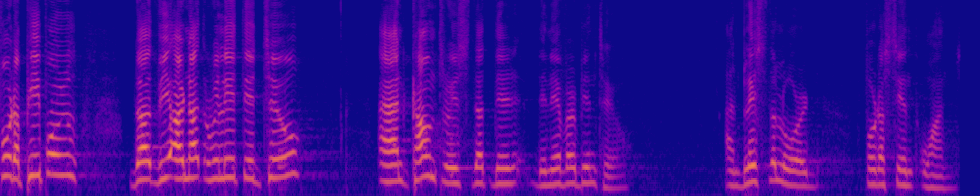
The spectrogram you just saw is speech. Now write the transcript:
for the people that they are not related to and countries that they, they never been to. And bless the Lord for the sent ones.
